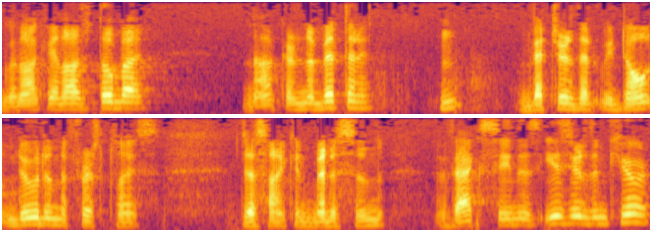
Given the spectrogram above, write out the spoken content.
Guna ke ilaj tawbah Na karna better? Hmm? Better that we don't do it in the first place. Just like in medicine, vaccine is easier than cure.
